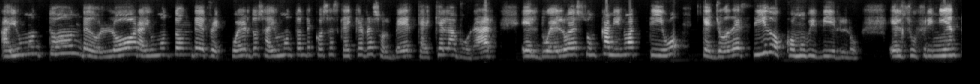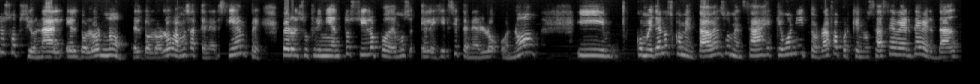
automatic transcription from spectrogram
hay un montón de dolor, hay un montón de recuerdos, hay un montón de cosas que hay que resolver, que hay que elaborar. El duelo es un camino activo que yo decido cómo vivirlo. El sufrimiento es opcional, el dolor no, el dolor lo vamos a tener siempre, pero el sufrimiento sí lo podemos elegir si tenerlo o no. Y como ella nos comentaba en su mensaje, qué bonito, Rafa, porque nos hace ver de verdad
